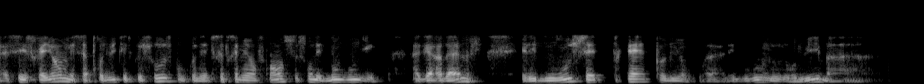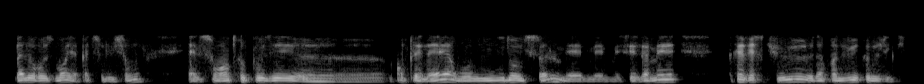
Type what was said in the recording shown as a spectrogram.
assez effrayant, mais ça produit quelque chose qu'on connaît très très bien en France. Ce sont les bouts rouges à Gardanne. Et les bouts rouges, c'est très polluant. Voilà. Les bouts rouges aujourd'hui, bah, malheureusement, il n'y a pas de solution. Elles sont entreposées euh, en plein air ou, dans le sol, mais, mais, mais c'est jamais très vertueux d'un point de vue écologique.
